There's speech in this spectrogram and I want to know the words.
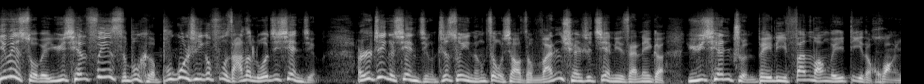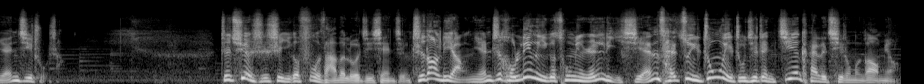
因为所谓于谦非死不可，不过是一个复杂的逻辑陷阱，而这个陷阱之所以能奏效，则完全是建立在那个于谦准备立藩王为帝的谎言基础上。这确实是一个复杂的逻辑陷阱。直到两年之后，另一个聪明人李贤才最终为朱祁镇揭开了其中的奥妙。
